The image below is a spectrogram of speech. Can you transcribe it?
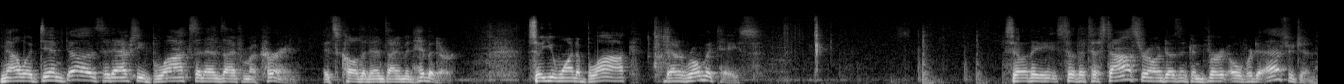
Now what DIM does, it actually blocks an enzyme from occurring. It's called an enzyme inhibitor. So you want to block that aromatase. So the, so the testosterone doesn't convert over to estrogen.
